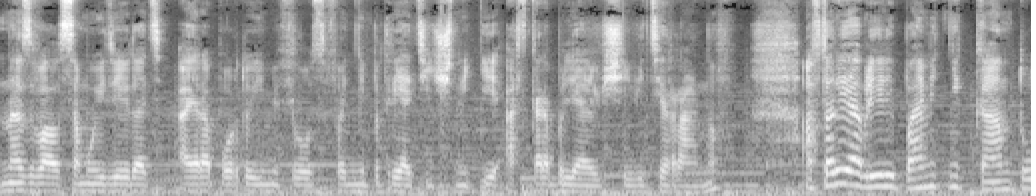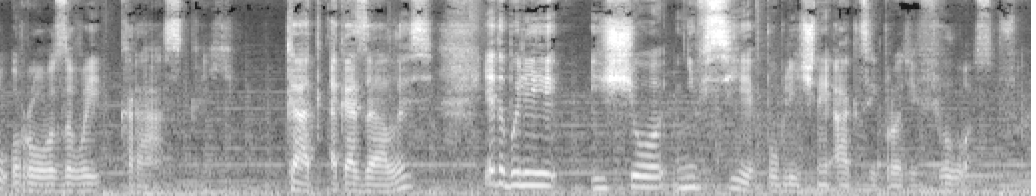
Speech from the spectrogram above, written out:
назвал саму идею дать аэропорту имя философа непатриотичный и оскорбляющий ветеранов, а вторые облили памятник Канту розовой краской. Как оказалось, это были еще не все публичные акции против философа.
